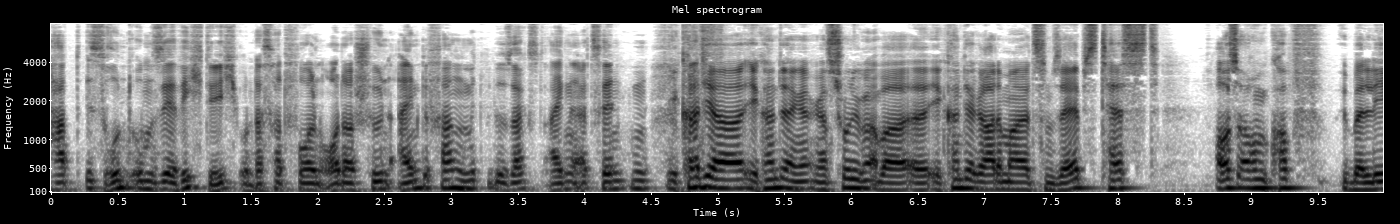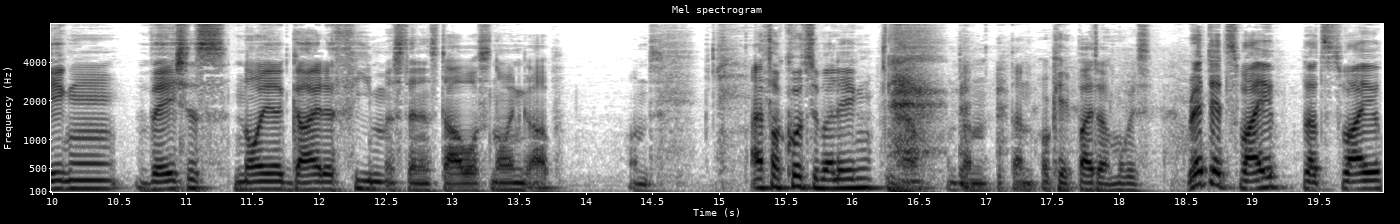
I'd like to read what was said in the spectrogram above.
hat, ist rundum sehr wichtig und das hat Fallen Order schön eingefangen mit, wie du sagst, eigenen Akzenten. Ihr könnt ja, ihr könnt ja, ganz Entschuldigung, aber äh, ihr könnt ja gerade mal zum Selbsttest aus eurem Kopf überlegen, welches neue geile Theme es denn in Star Wars 9 gab. Und einfach kurz überlegen. Ja, und dann, dann, okay, weiter, Maurice. Red Dead 2, Platz 2,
